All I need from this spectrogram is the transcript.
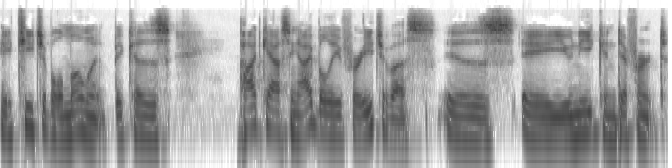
a teachable moment because podcasting, I believe, for each of us is a unique and different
